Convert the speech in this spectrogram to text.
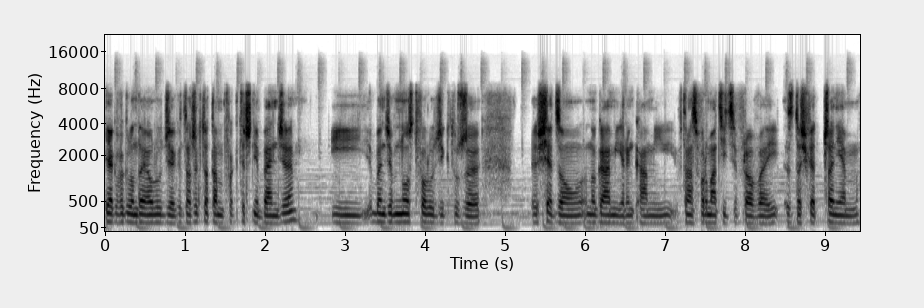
jak wyglądają ludzie, znaczy kto tam faktycznie będzie i będzie mnóstwo ludzi, którzy siedzą nogami, rękami w transformacji cyfrowej z doświadczeniem e,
